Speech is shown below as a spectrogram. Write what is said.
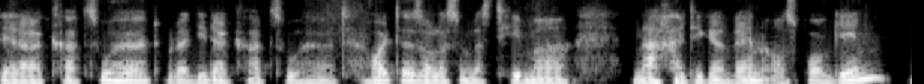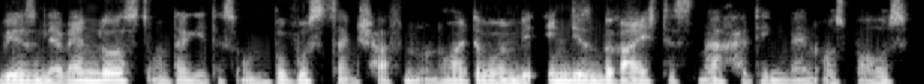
der da gerade zuhört oder die da gerade zuhört, heute soll es um das Thema nachhaltiger Van-Ausbau gehen. Wir sind der Vanlust und da geht es um Bewusstsein schaffen. Und heute wollen wir in diesem Bereich des nachhaltigen Van-Ausbaus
